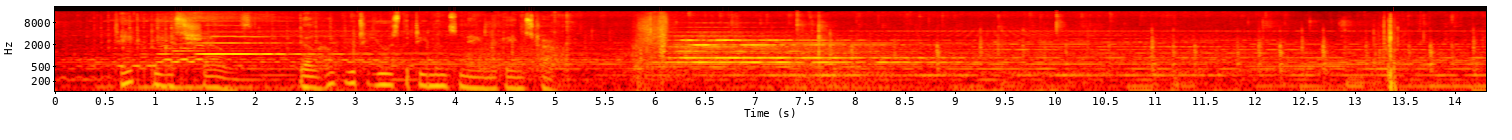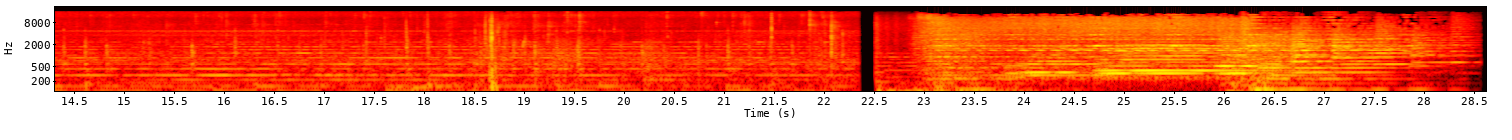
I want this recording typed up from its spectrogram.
Take these shells. They'll help you to use the demon's name against her.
